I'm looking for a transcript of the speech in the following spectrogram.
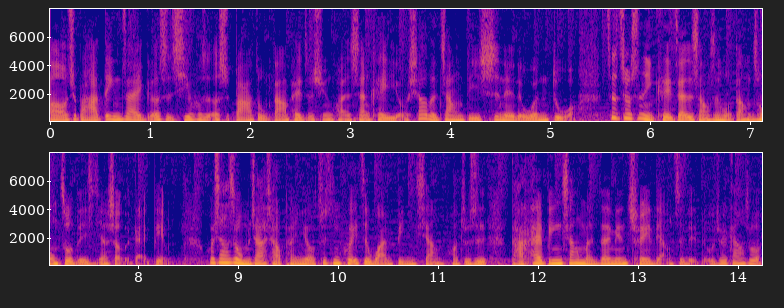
呃，就把它定在一个二十七或者二十八度，搭配着循环扇，可以有效的降低室内的温度哦。这就是你可以在日常生活当中做的一些小的改变。或像是我们家小朋友最近会一直玩冰箱，哦，就是打开冰箱门在那边吹凉之类的，我就会跟他说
